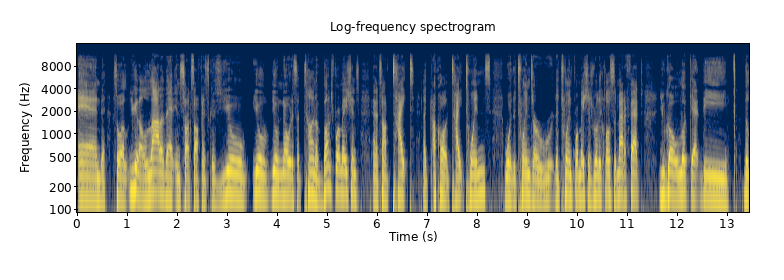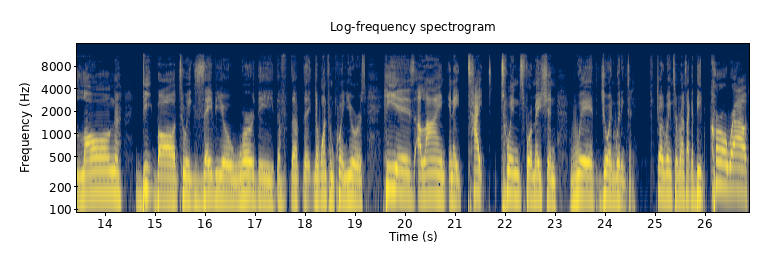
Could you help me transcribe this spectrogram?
and so uh, you get a lot of that in Sark's offense because you'll you'll you'll notice a ton of bunch formations and a ton of tight, like I call it tight twins, where the twins are the twin formation is really close. As a matter of fact, you go look at the the long deep ball to Xavier Worthy, the the the, the one from Quinn Ewers. He is aligned in a tight twins formation with Jordan Whittington. Jordan Whittington runs like a deep curl route.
